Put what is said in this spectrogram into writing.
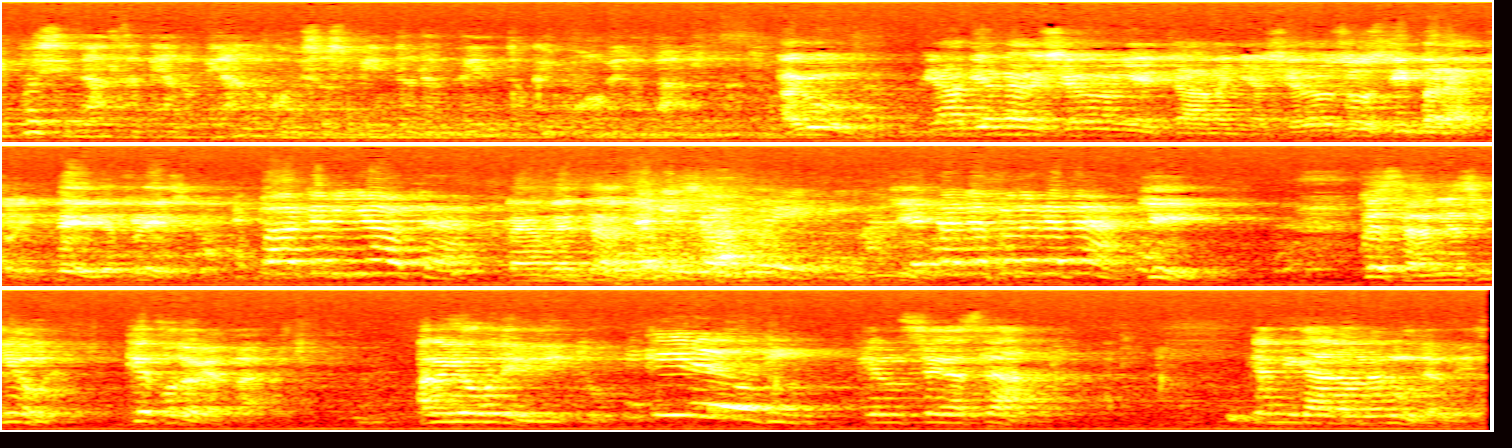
e poi si innalza piano piano come sospinta dal vento che muove la palma. Agu, a Biennale c'erano niente a mangiare, c'erano solo sti barattoli. Bevi, è fresco. E porca pigliotta! Stai Ma chi sono questi? Che stanno a fotografare? Chi? Questa è la mia signora. Che fotografare? Ah, non glielo potevi dire tu? E chi le odi? Che non sei stata. Che mica la donna nuda questa.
